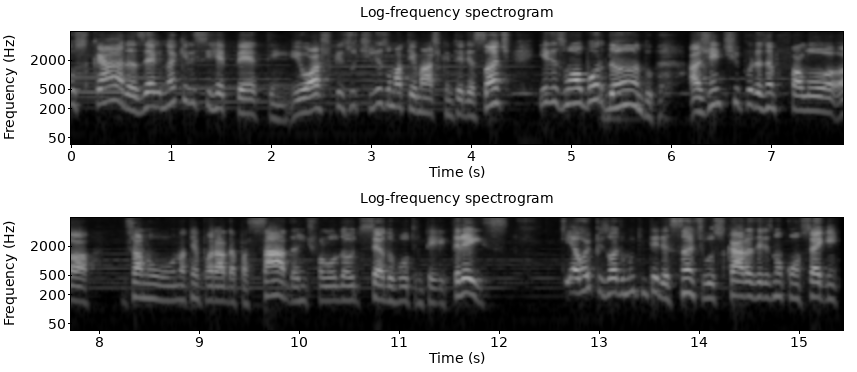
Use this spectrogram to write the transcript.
os caras, é, não é que eles se repetem, eu acho que eles utilizam uma temática interessante e eles vão abordando. A gente, por exemplo, falou uh, já no, na temporada passada, a gente falou da Odisseia do Voo 33, que é um episódio muito interessante. Os caras eles não conseguem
